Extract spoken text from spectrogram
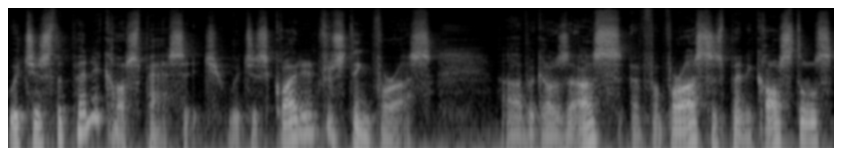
which is the Pentecost passage, which is quite interesting for us uh, because us for us as Pentecostals,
